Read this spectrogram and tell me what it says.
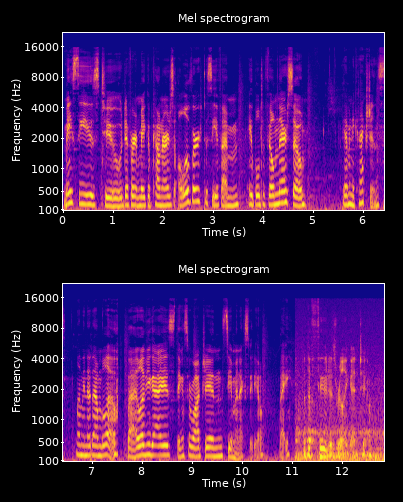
Macy's, to different makeup counters all over to see if I'm able to film there. So if you have any connections, let me know down below. But I love you guys. Thanks for watching. See you in my next video. Bye. But the food is really good too.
